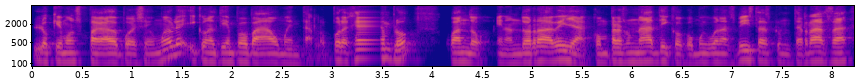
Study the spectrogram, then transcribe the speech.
lo que hemos pagado por ese inmueble y con el tiempo va a aumentarlo. Por ejemplo, cuando en Andorra la Bella compras un ático con muy buenas vistas, con terraza,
